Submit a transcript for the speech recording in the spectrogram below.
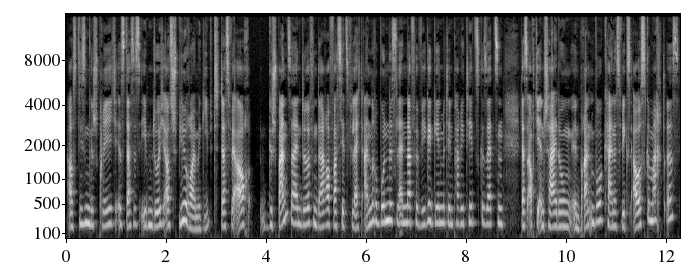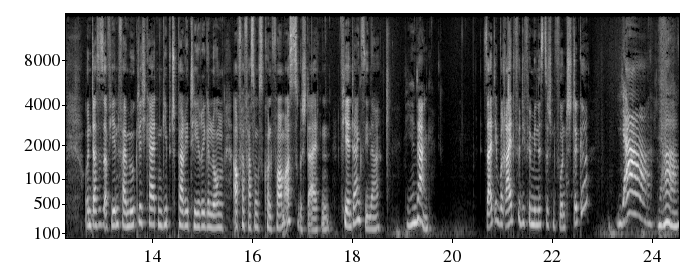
aus diesem Gespräch ist, dass es eben durchaus Spielräume gibt, dass wir auch gespannt sein dürfen darauf, was jetzt vielleicht andere Bundesländer für Wege gehen mit den Paritätsgesetzen, dass auch die Entscheidung in Brandenburg keineswegs ausgemacht ist und dass es auf jeden Fall Möglichkeiten gibt, Paritätregelungen auch verfassungskonform auszugestalten. Vielen Dank, Sina. Vielen Dank. Seid ihr bereit für die feministischen Fundstücke? Ja! Ja.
